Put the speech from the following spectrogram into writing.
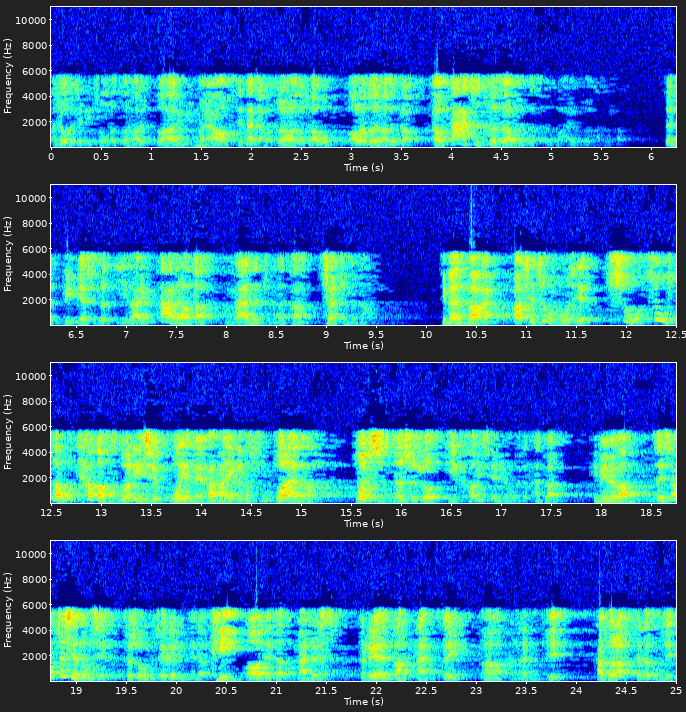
他说我这里种了多少多少鱼苗，现在长了多少多少，我捕捞了多少多少，那我大致测算我的存。这里面是不是依赖于大量的 management judgment？听明白吧？哎，而且这种东西是我就算我跳到河里去，我也没办法一个个数过来的吧？我只能是说依靠一些人为的判断，听明白吗？所以像这些东西就是我们这个里面的 key audit matters，能理解吧？哎，所以呃，可能你自己他说了这个东西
